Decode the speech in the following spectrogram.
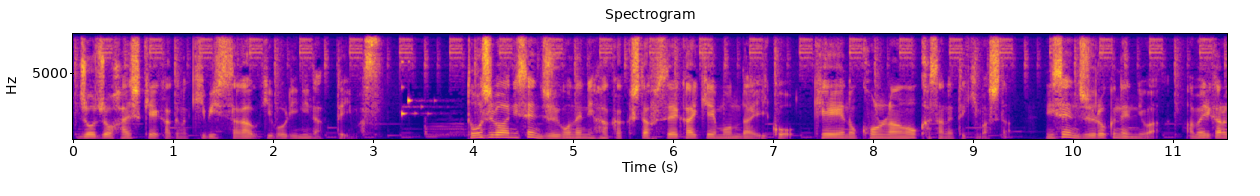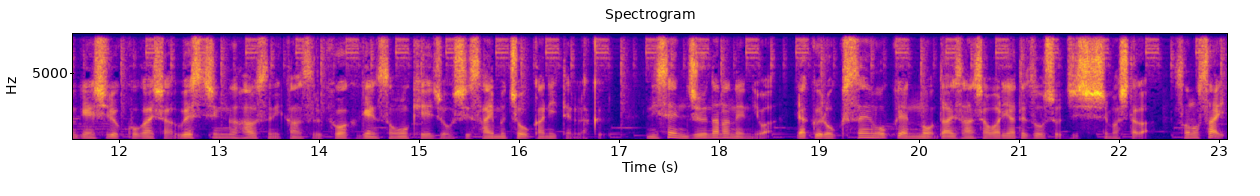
上場廃止計画の厳しさが浮き彫りになっています。東芝は2015年に発覚した不正会計問題以降、経営の混乱を重ねてきました。2016年にはアメリカの原子力子会社ウェスチングハウスに関する巨額減損を計上し債務超過に転落。2017年には約6000億円の第三者割当増資を実施しましたが、その際、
